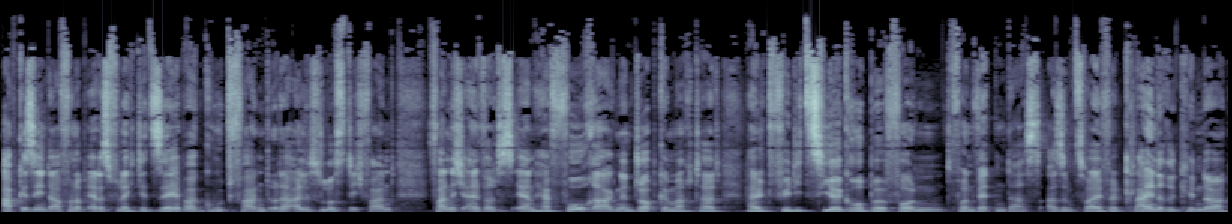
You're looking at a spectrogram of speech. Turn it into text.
abgesehen davon, ob er das vielleicht jetzt selber gut fand oder alles lustig fand, fand ich einfach, dass er einen hervorragenden Job gemacht hat, halt für die Zielgruppe von, von Wetten das. Also im Zweifel kleinere Kinder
